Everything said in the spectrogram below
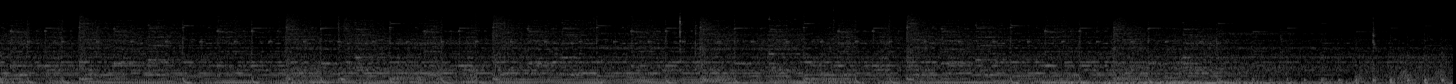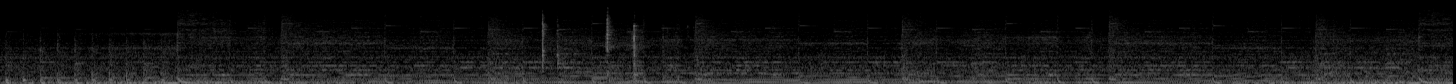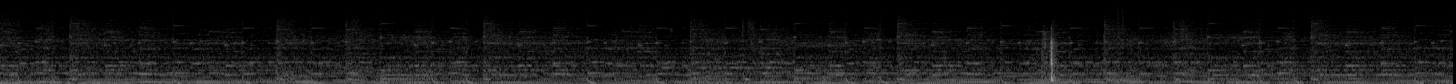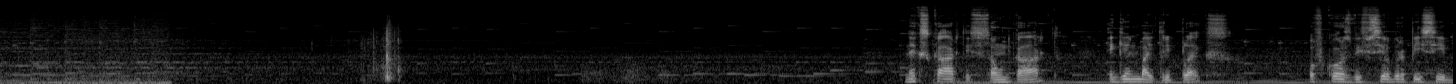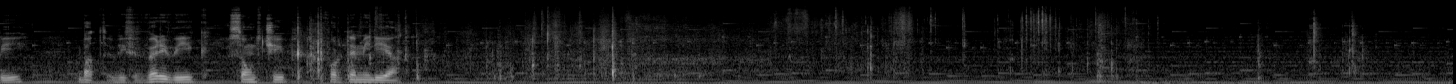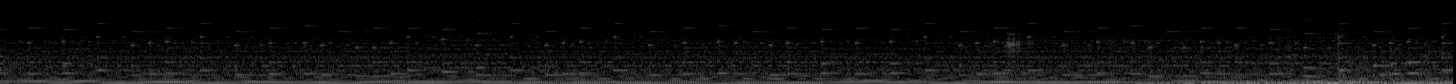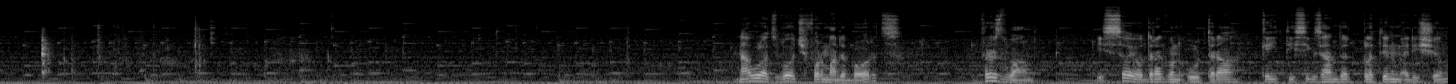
Next card is sound card, again by Triplex, of course with silver PCB, but with very weak sound chip for the media. Now let's watch for motherboards. First one is Soyo Dragon Ultra KT600 Platinum Edition.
